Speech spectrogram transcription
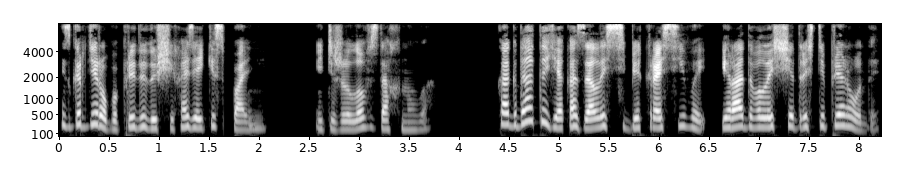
из гардероба предыдущей хозяйки спальни, и тяжело вздохнула. Когда-то я казалась себе красивой и радовалась щедрости природы,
